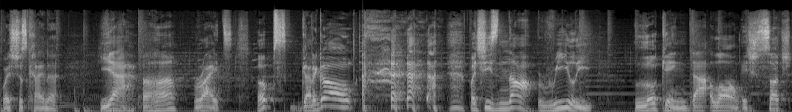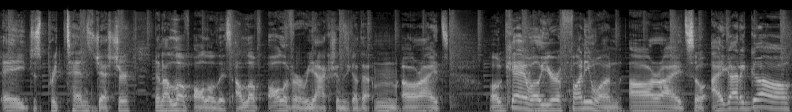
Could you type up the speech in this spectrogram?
where it's just kind of, yeah, uh huh, right. Oops, gotta go. but she's not really looking that long. It's such a just pretense gesture. And I love all of this. I love all of her reactions. You got that, mm, all right. Okay, well, you're a funny one. All right, so I gotta go.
